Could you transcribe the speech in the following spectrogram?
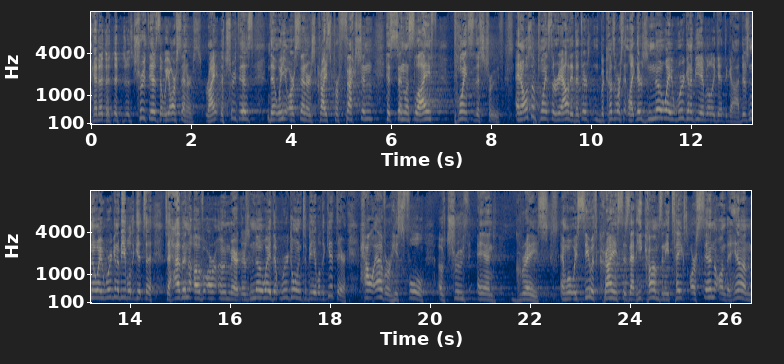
Okay, the, the, the, truth is that we are sinners, right? The truth is that we are sinners. Christ's perfection, his sinless life, points to this truth. And also points to the reality that there's, because of our sin, like there's no way we're going to be able to get to God. There's no way we're going to be able to get to, to heaven of our own merit. There's no way that we're going to be able to get there. However, he's full of truth and grace. And what we see with Christ is that he comes and he takes our sin onto him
